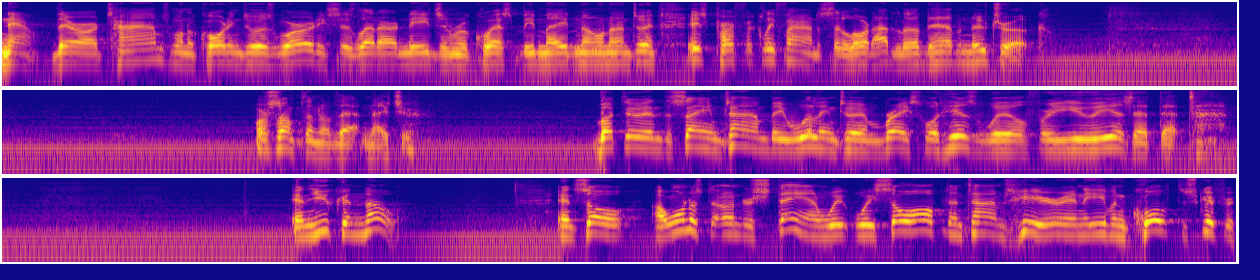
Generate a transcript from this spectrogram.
Now, there are times when, according to His Word, He says, Let our needs and requests be made known unto Him. It's perfectly fine to say, Lord, I'd love to have a new truck. Or something of that nature but to in the same time be willing to embrace what His will for you is at that time. And you can know. And so I want us to understand, we, we so oftentimes hear and even quote the scripture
